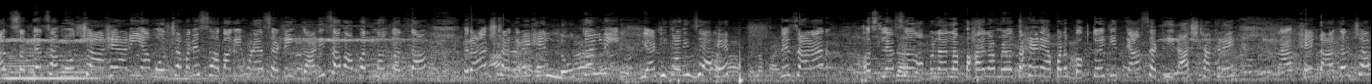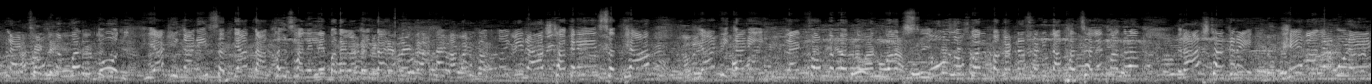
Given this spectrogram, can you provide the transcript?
आज सत्याचा मोर्चा आहे आणि या मोर्चामध्ये सहभागी होण्यासाठी गाडीचा वापर न करता राज ठाकरे हे लोकलनी या ठिकाणी जे आहेत ते जाणार असल्याचं आपल्याला पाहायला मिळत आहे आणि आपण बघतोय की त्यासाठी राज ठाकरे हे दादरच्या प्लॅटफॉर्म नंबर दोन या ठिकाणी सध्या दाखल झालेले बघायला मिळतात आपण बघतोय की ठाकरे सध्या या ठिकाणी प्लॅटफॉर्म नंबर दोन वर स्लो लोकल पकडण्यासाठी दाखल झाले मात्र राज ठाकरे हे आल्यामुळे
